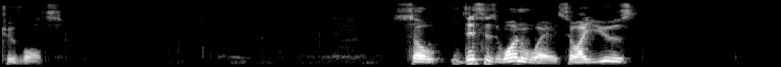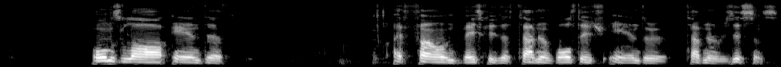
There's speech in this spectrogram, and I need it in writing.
2 volts. So this is one way. So I used Ohm's law and the, I found basically the Thevenin voltage and the Thevenin resistance.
